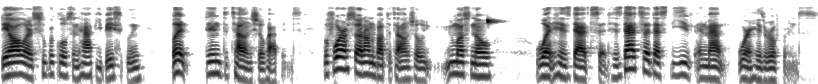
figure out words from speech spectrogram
They all are super close and happy, basically. But then the talent show happens. Before I start on about the talent show, you must know what his dad said. His dad said that Steve and Matt weren't his real friends.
